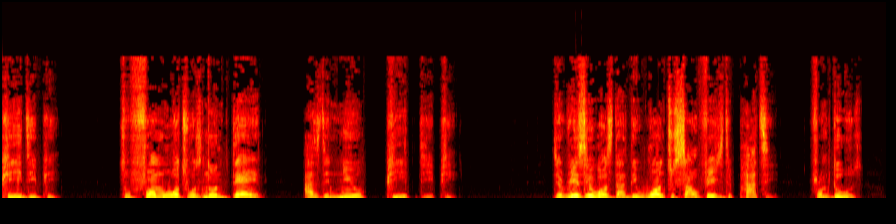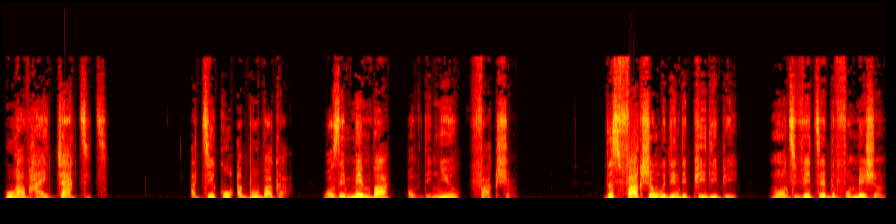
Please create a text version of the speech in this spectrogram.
PDP, to form what was known then as the new PDP. The reason was that they want to salvage the party from those who have hijacked it. Atiku Abubakar was a member of the new faction. This faction within the PDP motivated the formation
